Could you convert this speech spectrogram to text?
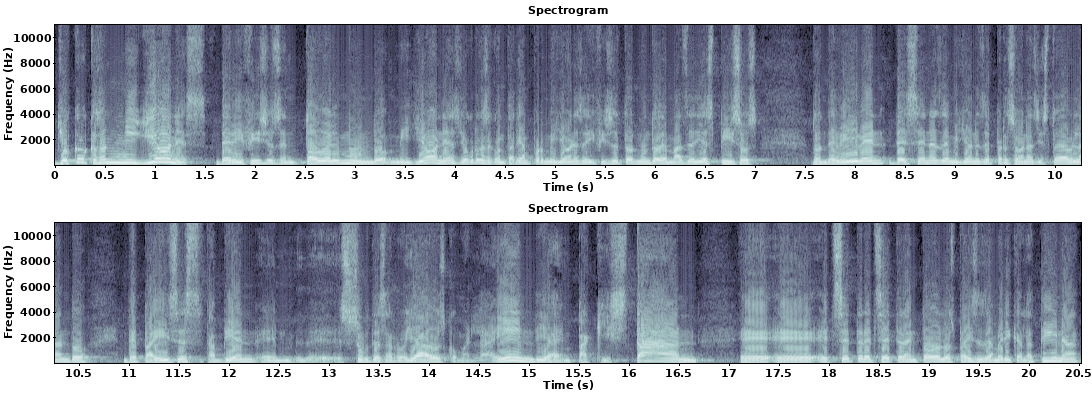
yo creo que son millones de edificios en todo el mundo, millones, yo creo que se contarían por millones de edificios de todo el mundo de más de 10 pisos, donde viven decenas de millones de personas, y estoy hablando de países también eh, subdesarrollados como en la India, en Pakistán, eh, eh, etcétera, etcétera, en todos los países de América Latina,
